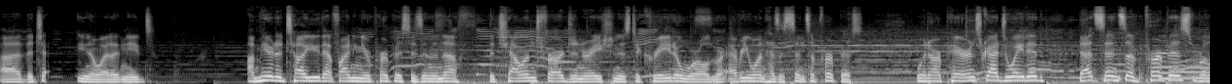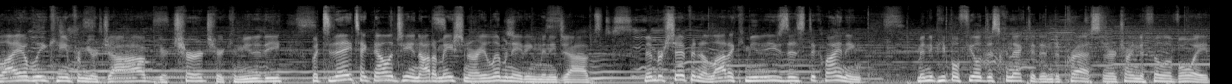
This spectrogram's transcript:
Uh, the ch- you know what it needs. I'm here to tell you that finding your purpose isn't enough. The challenge for our generation is to create a world where everyone has a sense of purpose. When our parents graduated, that sense of purpose reliably came from your job, your church, your community. But today, technology and automation are eliminating many jobs. Membership in a lot of communities is declining. Many people feel disconnected and depressed and are trying to fill a void.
